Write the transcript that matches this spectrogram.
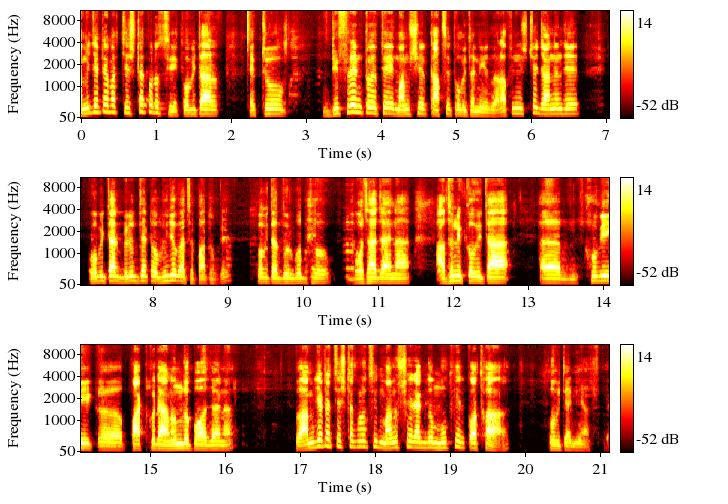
আমি যেটা এবার চেষ্টা করেছি, কবিতার একটু ডিফারেন্ট ওয়েতে মানুষের কাছে কবিতা নিয়ে যাওয়ার। আপনি নিশ্চয়ই জানেন যে কবিতার বিরুদ্ধে একটা অভিযোগ আছে পাঠকের কবিতা দুর্বোধ্য, বোঝা যায় না। আধুনিক কবিতা খুবই পাঠ করে আনন্দ পাওয়া যায় না। তো আমি যেটা চেষ্টা করেছি মানুষের একদম মুখের কথা কবিতা নিয়ে আসতে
